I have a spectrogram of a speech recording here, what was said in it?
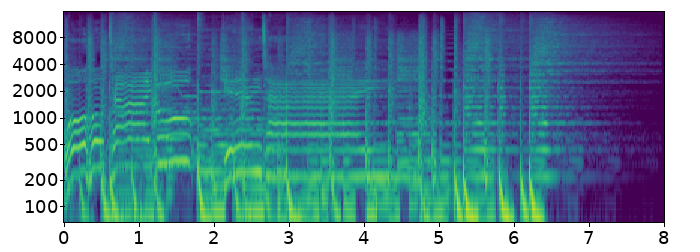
态度电台。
